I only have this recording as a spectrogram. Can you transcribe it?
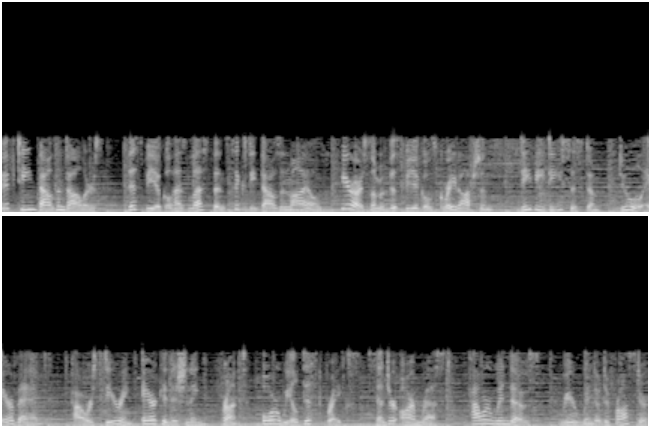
$15,000. This vehicle has less than 60,000 miles. Here are some of this vehicle's great options. DVD system, dual airbags, power steering, air conditioning, front, four-wheel disc brakes, center armrest, power windows, rear window defroster,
